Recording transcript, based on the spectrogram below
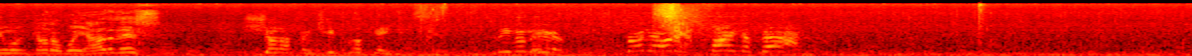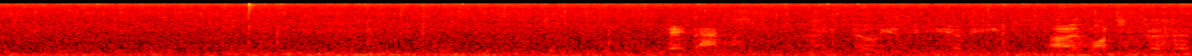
Anyone got a way out of this? Shut up and keep looking! Leave him here! Run out and find the back! Hey, Max. I know you can hear me. I want you to hurt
